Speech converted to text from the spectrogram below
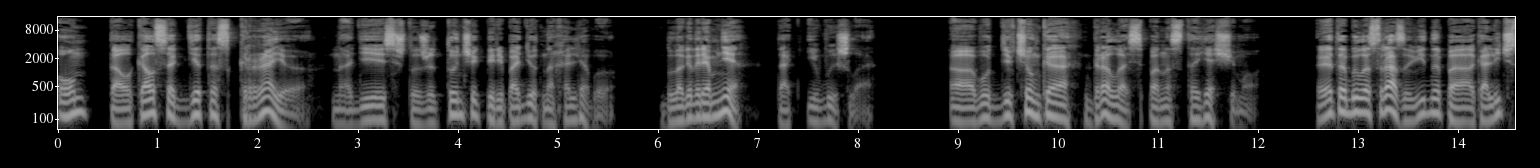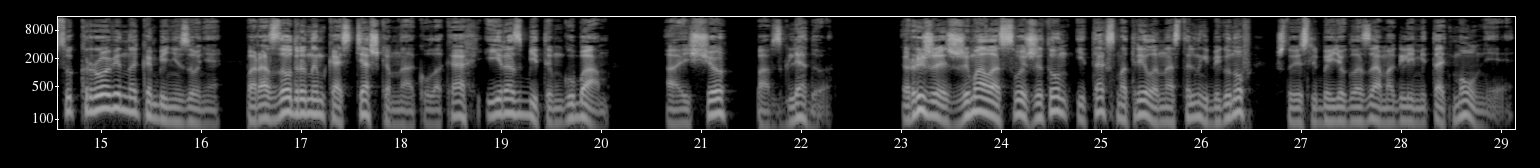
он толкался где-то с краю, надеясь, что жетончик перепадет на халяву. Благодаря мне так и вышло. А вот девчонка дралась по-настоящему. Это было сразу видно по количеству крови на комбинезоне, по разодранным костяшкам на кулаках и разбитым губам, а еще по взгляду. Рыжая сжимала свой жетон и так смотрела на остальных бегунов, что если бы ее глаза могли метать молнии,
